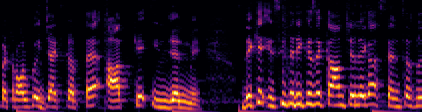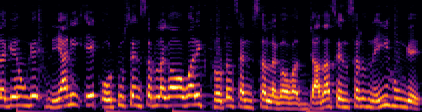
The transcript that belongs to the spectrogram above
पेट्रोल को इजेक्ट करता है आपके इंजन में। देखिए, इसी तरीके से काम चलेगा सेंसर्स लगे होंगे, यानी एक ओटू सेंसर लगा होगा एक थ्रोटल सेंसर लगा होगा। ज़्यादा सेंसर नहीं होंगे,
